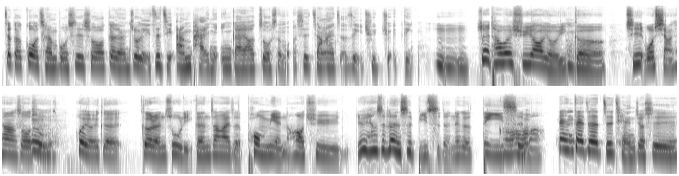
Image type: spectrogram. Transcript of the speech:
这个过程不是说个人助理自己安排你应该要做什么，是障碍者自己去决定。嗯嗯嗯。所以他会需要有一个，嗯、其实我想象的时候是会有一个个人助理跟障碍者碰面，然后去有点像是认识彼此的那个第一次吗？哦但在这之前，就是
